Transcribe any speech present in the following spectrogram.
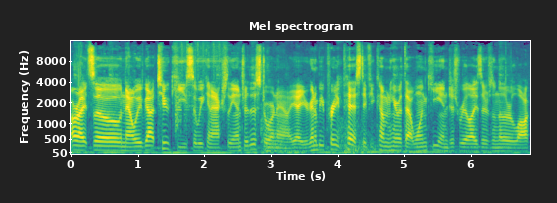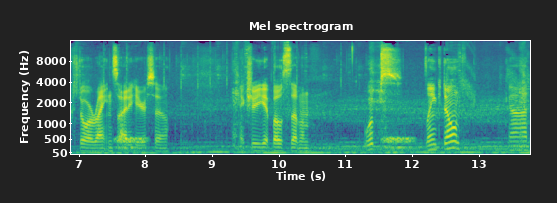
Alright, so now we've got two keys, so we can actually enter this door now. Yeah, you're going to be pretty pissed if you come in here with that one key and just realize there's another locked door right inside of here, so make sure you get both of them. Whoops. Link, don't. God.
